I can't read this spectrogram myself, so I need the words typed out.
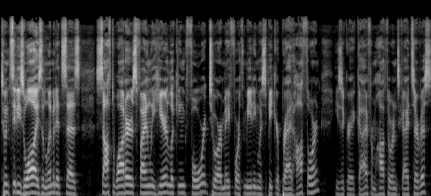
Twin Cities Walleyes Unlimited says Soft Water is finally here. Looking forward to our May 4th meeting with Speaker Brad Hawthorne. He's a great guy from Hawthorne's Guide Service.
